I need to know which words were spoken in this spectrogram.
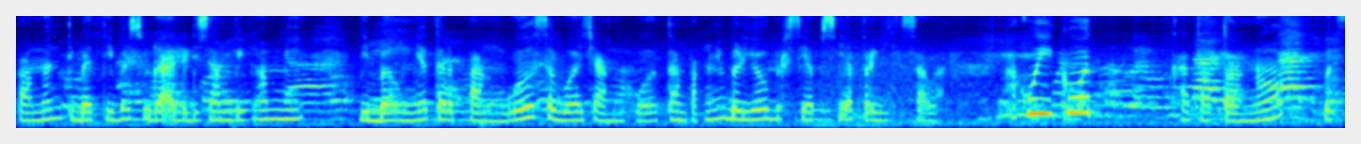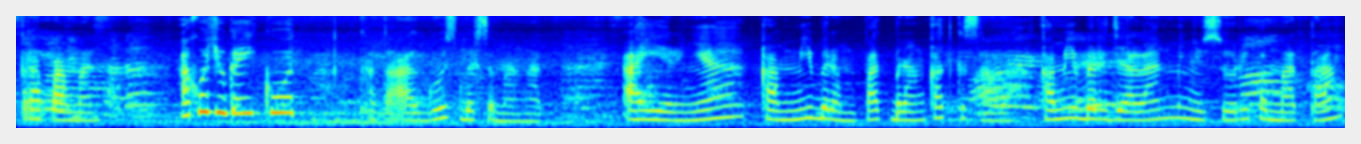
Paman tiba-tiba sudah ada di samping kami. Di baunya terpanggul sebuah cangkul. Tampaknya beliau bersiap-siap pergi ke sawah. Aku ikut, kata Tono, putra paman. Aku juga ikut, kata Agus bersemangat. Akhirnya kami berempat berangkat ke sawah. Kami berjalan menyusuri pematang,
